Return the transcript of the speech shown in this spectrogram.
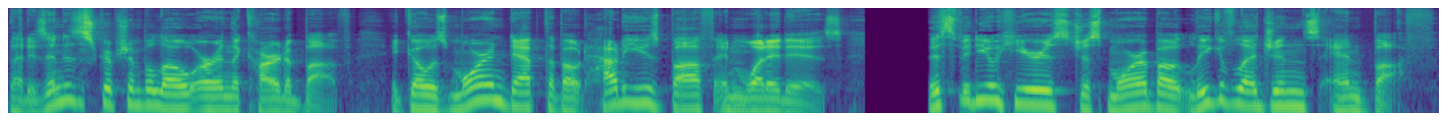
that is in the description below or in the card above. It goes more in depth about how to use buff and what it is. This video here is just more about League of Legends and buff.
